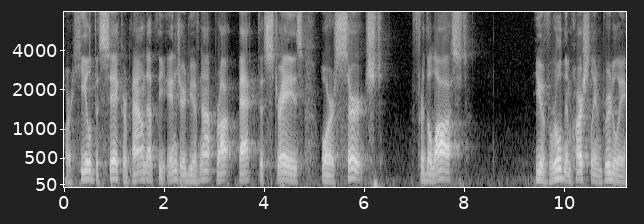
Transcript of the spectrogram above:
or healed the sick, or bound up the injured. You have not brought back the strays, or searched for the lost. You have ruled them harshly and brutally.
